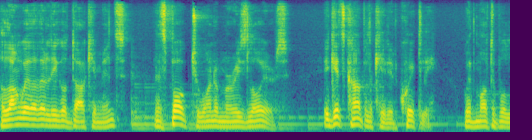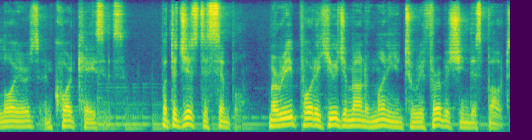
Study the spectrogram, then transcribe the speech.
along with other legal documents, and spoke to one of Maree's lawyers. It gets complicated quickly, with multiple lawyers and court cases. But the gist is simple. Maree poured a huge amount of money into refurbishing this boat,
